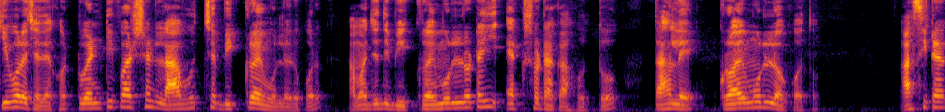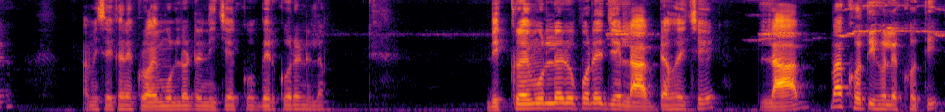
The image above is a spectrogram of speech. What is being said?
কী বলেছে দেখো টোয়েন্টি পার্সেন্ট লাভ হচ্ছে বিক্রয় মূল্যের উপর। আমার যদি বিক্রয় মূল্যটাই একশো টাকা হতো, তাহলে ক্রয় মূল্য কত? আশি টাকা। আমি সেখানে ক্রয় মূল্যটা নিচে বের করে নিলাম। বিক্রয় মূল্যের উপরে যে লাভটা হয়েছে, লাভ বা ক্ষতি হলে ক্ষতি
